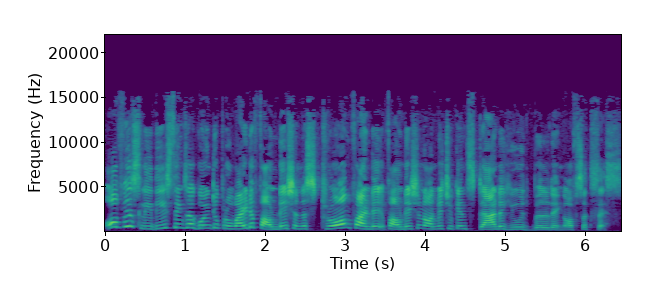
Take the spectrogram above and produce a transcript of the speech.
obviously, these things are going to provide a foundation, a strong foundation on which you can stand a huge building of success,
